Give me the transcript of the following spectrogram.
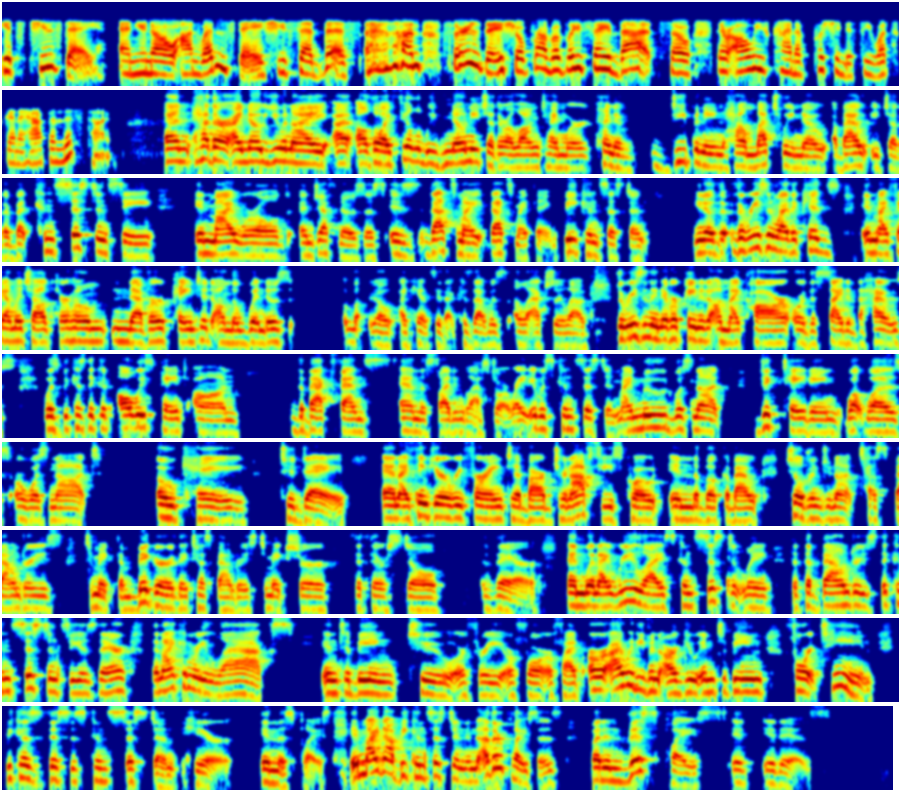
it's tuesday and you know on wednesday she said this and on thursday she'll probably say that so they're always kind of pushing to see what's going to happen this time And Heather, I know you and I, I, although I feel we've known each other a long time, we're kind of deepening how much we know about each other. But consistency in my world, and Jeff knows this, is that's my that's my thing. Be consistent. You know, the, the reason why the kids in my family child care home never painted on the windows. No, I can't say that because that was actually allowed. The reason they never painted on my car or the side of the house was because they could always paint on the back fence and the sliding glass door, right? It was consistent. My mood was not dictating what was or was not okay today. And I think you're referring to Barb Chernovsky's quote in the book about children do not test boundaries to make them bigger, they test boundaries to make sure that they're still there. And when I realize consistently that the boundaries, the consistency is there, then I can relax into being two or three or four or five, or I would even argue into being 14 because this is consistent here in this place. It might not be consistent in other places, but in this place, it, it is.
